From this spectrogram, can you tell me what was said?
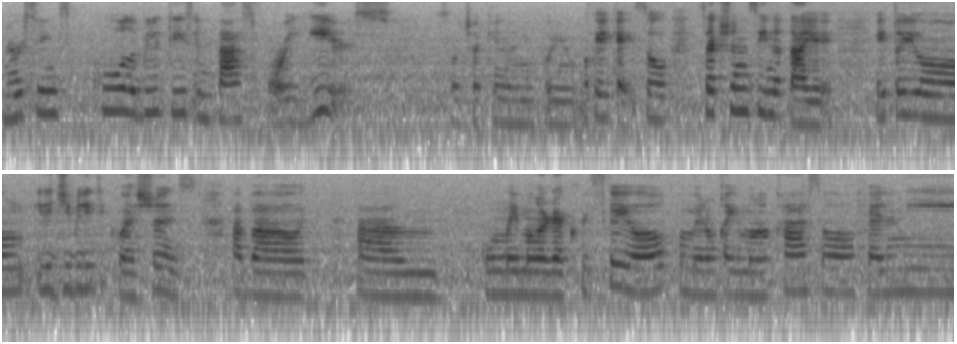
nursing school abilities in past 4 years. So, check yun lang po yung... Okay, okay. So, section C na tayo. Ito yung eligibility questions about um, kung may mga records kayo, kung meron kayong mga kaso, felony,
